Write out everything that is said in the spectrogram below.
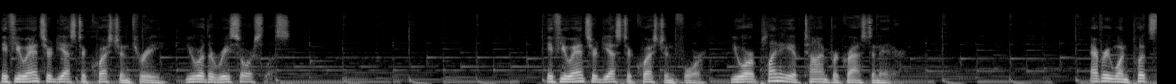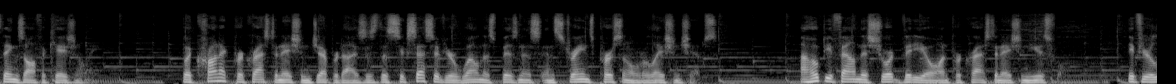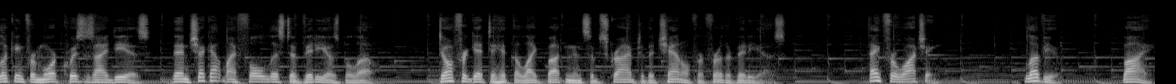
If you answered yes to question 3, you are the resourceless. If you answered yes to question 4, you are plenty of time procrastinator. Everyone puts things off occasionally. But chronic procrastination jeopardizes the success of your wellness business and strains personal relationships. I hope you found this short video on procrastination useful. If you're looking for more quizzes ideas, then check out my full list of videos below. Don't forget to hit the like button and subscribe to the channel for further videos. Thanks for watching. Love you. Bye.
